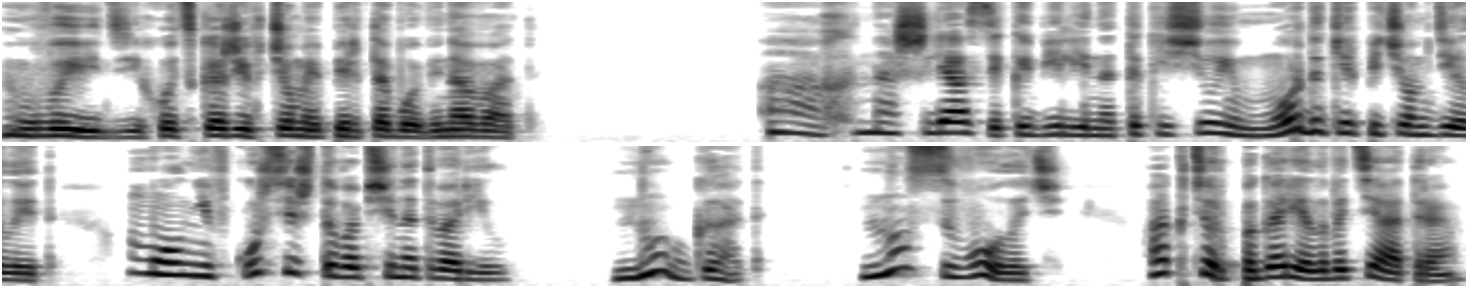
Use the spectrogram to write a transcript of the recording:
Выйди, хоть скажи, в чем я перед тобой виноват». Ах, нашлялся кабелина, так еще и морду кирпичом делает, мол, не в курсе, что вообще натворил. Ну, гад, ну, сволочь актер погорелого театра.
